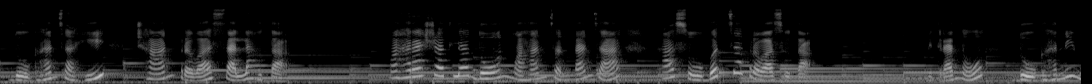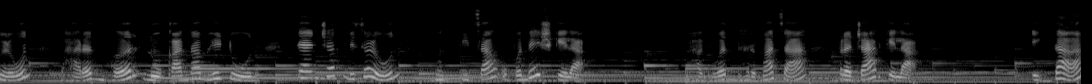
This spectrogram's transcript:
दोघांचाही छान प्रवास चालला होता. महाराष्ट्रातल्या दोन महान संतांचा हा सोबतचा प्रवास होता. मित्रांनो दोघांनी मिळून भारतभर लोकांना भेटून त्यांच्यात मिसळून भक्तीचा उपदेश केला. भागवत धर्माचा प्रचार केला. एकदा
